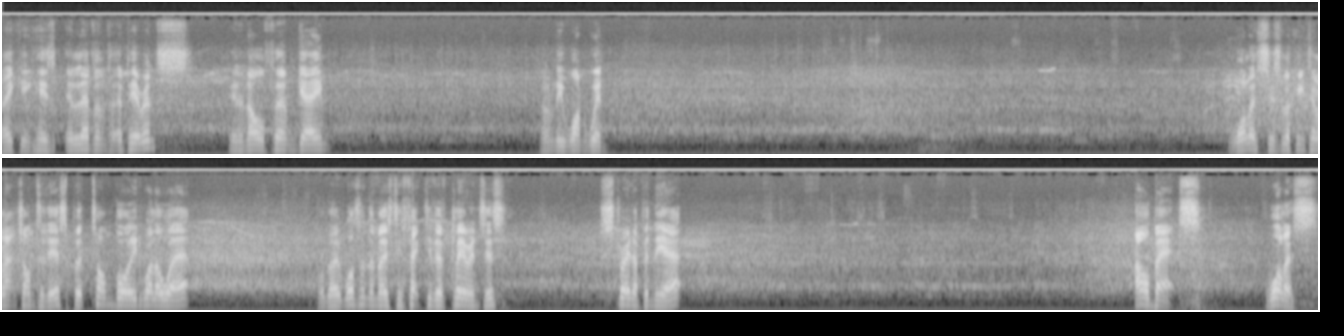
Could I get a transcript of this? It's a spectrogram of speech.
making his 11th appearance in an Old Firm game. Only one win. Wallace is looking to latch onto this, but Tom Boyd well aware. Although it wasn't the most effective of clearances. Straight up in the air. Albertz. Wallace.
